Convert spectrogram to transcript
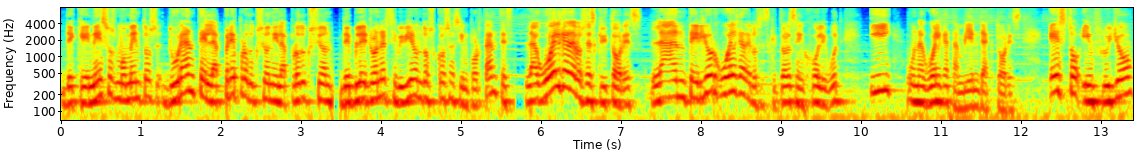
de que en esos momentos, durante la preproducción y la producción de Blade Runner, se vivieron dos cosas importantes. La huelga de los escritores, la anterior huelga de los escritores en Hollywood y una huelga también de actores. Esto influyó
